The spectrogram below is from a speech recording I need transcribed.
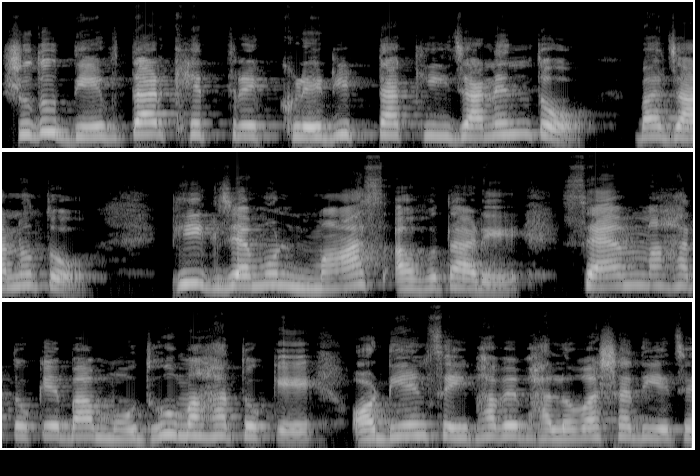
শুধু দেবদার ক্ষেত্রে ক্রেডিটটা কি জানেন তো? বা জানো তো, ঠিক যেমন মাস অবতারে স্যাম মাহাতোকে বা মধু মাহাতোকে অডিয়েন্স এইভাবে ভালোবাসা দিয়েছে,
